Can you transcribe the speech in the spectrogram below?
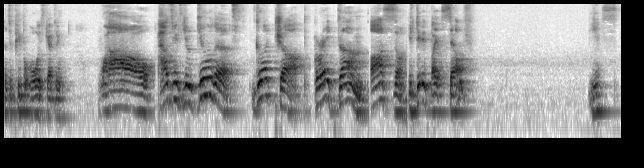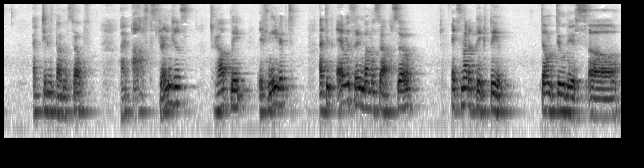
And the people always getting, wow, how did you do this? Good job, great done, awesome. You did it by yourself? Yes, I did it by myself. I asked strangers to help me if needed. I did everything by myself, so it's not a big deal. Don't do this, uh,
